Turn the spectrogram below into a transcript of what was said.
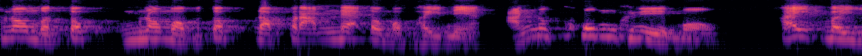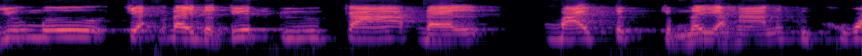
ក្នុងបន្ទប់ក្នុងមួយបន្ទប់15នាក់ទៅ20នាក់អានោះឃុំគ្នាហ្មងហើយបើយើងមើលជាក់ស្ដែងទៅទៀតគឺការដែល បាយទឹកចំណីអាហារនោះគឺខ្វះ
